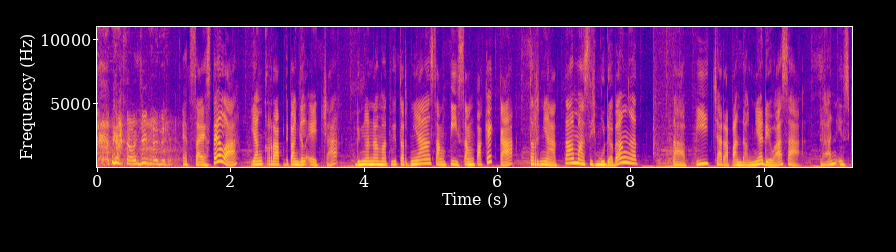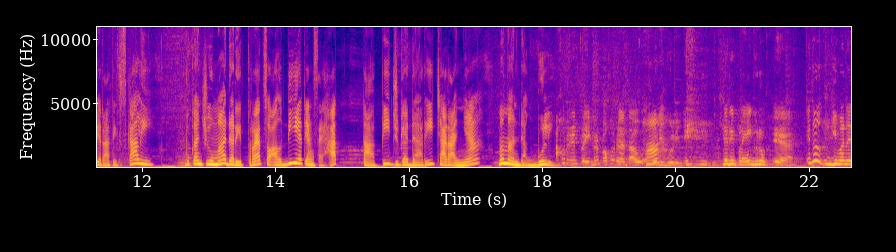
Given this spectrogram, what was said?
Gak tahu juga deh. Etsa Estella yang kerap dipanggil Eca dengan nama Twitternya Sang Pisang Pakai K ternyata masih muda banget. Tapi cara pandangnya dewasa dan inspiratif sekali. Bukan cuma dari thread soal diet yang sehat, tapi juga dari caranya memandang bully. Aku dari playgroup aku udah tahu Hah? aku dibully. Dari playgroup? Iya. Itu gimana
